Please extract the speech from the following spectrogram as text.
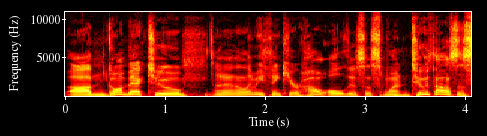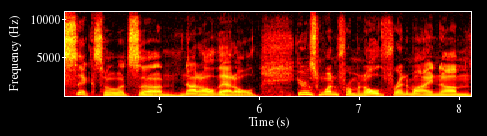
um, going back to, uh, let me think here, how old is this one? 2006, so it's um, not all that old. Here's one from an old friend of mine. Um,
